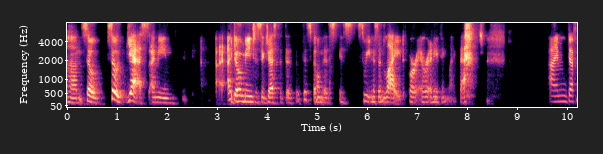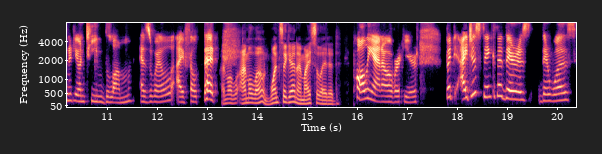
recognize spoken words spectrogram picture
um, so, so yes, I mean, I don't mean to suggest that, the, that this film is is sweetness and light or or anything like that. I'm definitely on Team Glum as well. I felt that I'm al- I'm alone once again. I'm isolated. Pollyanna over here, but I just think that there is there was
